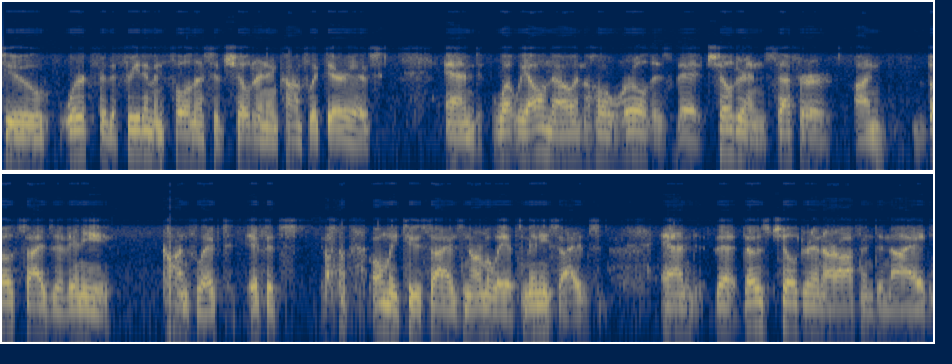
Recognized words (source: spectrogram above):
to work for the freedom and fullness of children in conflict areas. And what we all know in the whole world is that children suffer on both sides of any conflict. If it's only two sides, normally it's many sides. And that those children are often denied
